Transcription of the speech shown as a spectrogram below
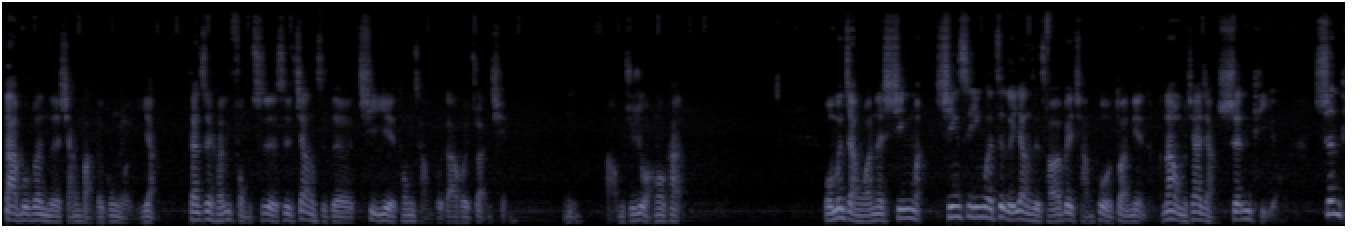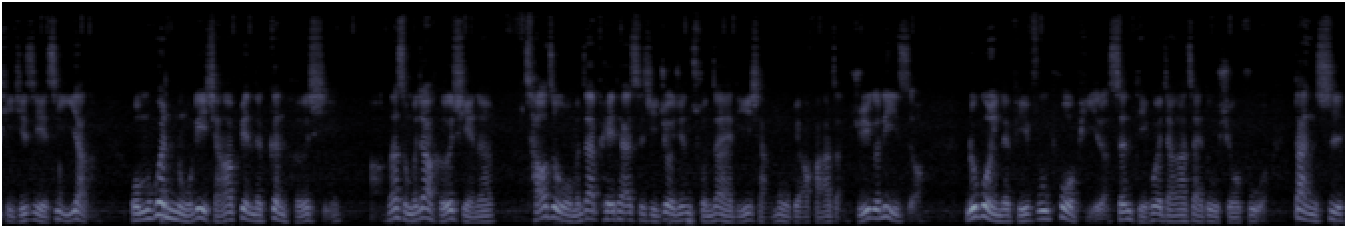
大部分的想法都跟我一样。但是很讽刺的是，这样子的企业通常不大会赚钱。嗯，好，我们继续往后看。我们讲完了心嘛，心是因为这个样子才会被强迫锻炼的嘛。那我们现在讲身体哦，身体其实也是一样，我们会努力想要变得更和谐。好，那什么叫和谐呢？朝着我们在胚胎时期就已经存在的理想目标发展。举一个例子哦，如果你的皮肤破皮了，身体会将它再度修复哦，但是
